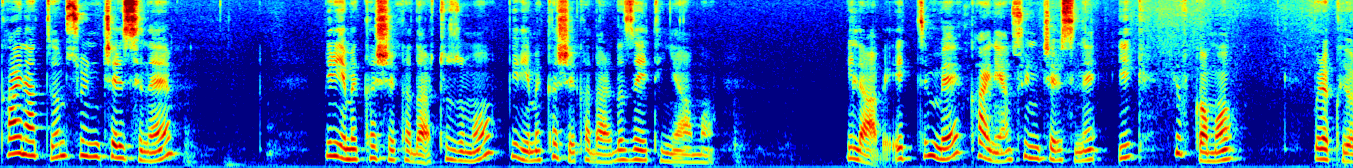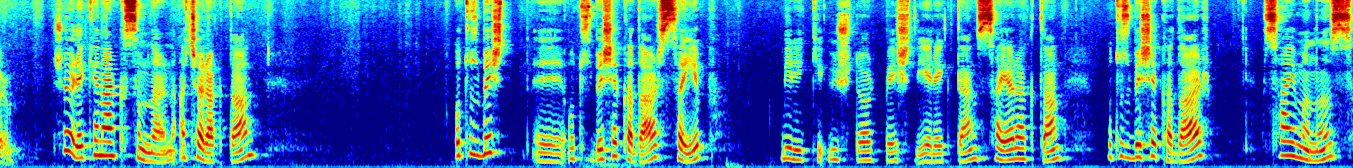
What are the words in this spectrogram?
Kaynattığım suyun içerisine bir yemek kaşığı kadar tuzumu, bir yemek kaşığı kadar da zeytinyağımı ilave ettim ve kaynayan suyun içerisine ilk yufkamı bırakıyorum. Şöyle kenar kısımlarını açaraktan 35 e, 35'e kadar sayıp 1 2 3 4 5 diyerekten sayaraktan 35'e kadar saymanız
